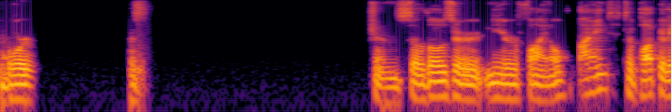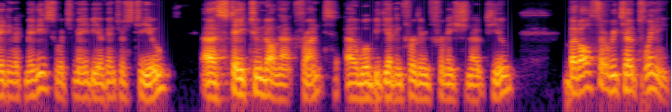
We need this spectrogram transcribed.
board so those are near final. Mind to populating the committees, which may be of interest to you. Uh, stay tuned on that front. Uh, we'll be getting further information out to you. But also reach out to Winnie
